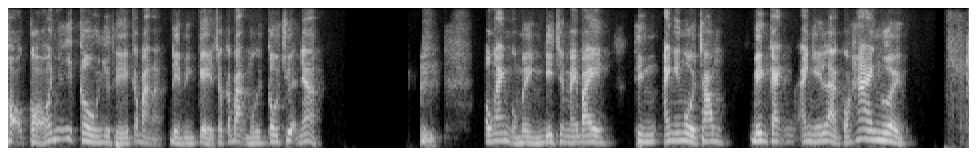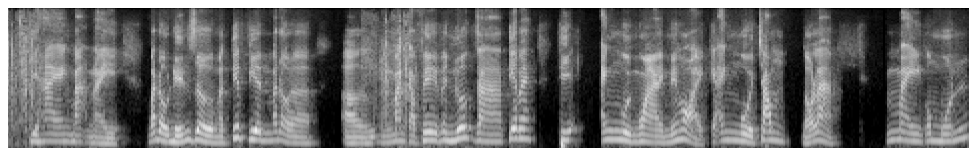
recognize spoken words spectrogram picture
Họ có những cái câu như thế các bạn ạ để mình kể cho các bạn một cái câu chuyện nhá. Ông anh của mình đi trên máy bay thì anh ấy ngồi trong bên cạnh anh ấy là có hai người. Thì hai anh bạn này bắt đầu đến giờ mà tiếp viên bắt đầu là uh, mang cà phê với nước ra tiếp ấy thì anh ngồi ngoài mới hỏi cái anh ngồi trong đó là mày có muốn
